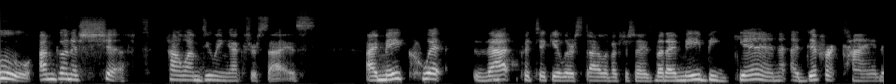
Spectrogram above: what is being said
ooh, I'm going to shift how I'm doing exercise. I may quit that particular style of exercise, but I may begin a different kind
